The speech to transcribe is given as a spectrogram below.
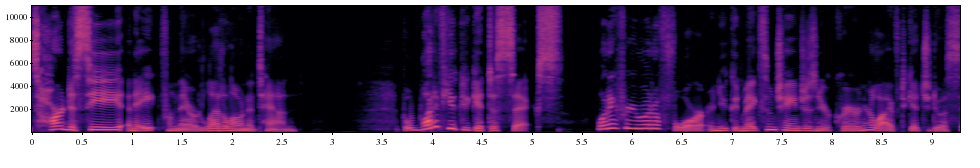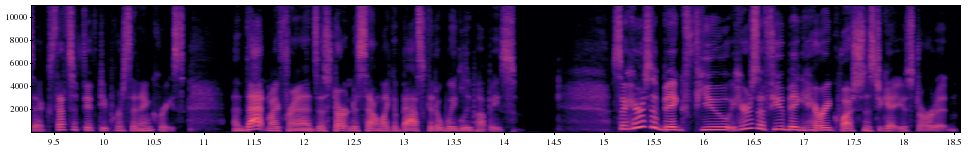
it's hard to see an eight from there, let alone a 10. But what if you could get to six? What if you were a four and you could make some changes in your career and your life to get you to a six? That's a 50% increase. And that, my friends, is starting to sound like a basket of wiggly puppies. So here's a big few here's a few big hairy questions to get you started.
